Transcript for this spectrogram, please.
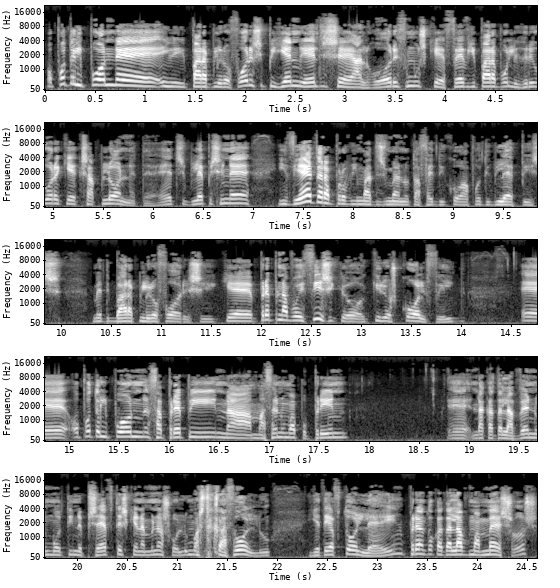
οπότε λοιπόν ε, η παραπληροφόρηση πηγαίνει έτσι σε αλγόριθμους και φεύγει πάρα πολύ γρήγορα και εξαπλώνεται. Έτσι βλέπεις είναι ιδιαίτερα προβληματισμένο το αφεντικό από ό,τι βλέπεις με την παραπληροφόρηση και πρέπει να βοηθήσει και ο κύριος Κόλφιλντ. Ε, οπότε λοιπόν θα πρέπει να μαθαίνουμε από πριν ε, να καταλαβαίνουμε ότι είναι ψεύτες και να μην ασχολούμαστε καθόλου γιατί αυτό λέει, πρέπει να το καταλάβουμε αμέσως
